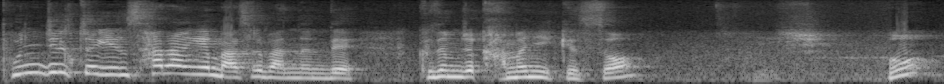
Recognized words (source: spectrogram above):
본질적인 사랑의 맛을 봤는데 그 남자 가만히 있겠어? 어?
